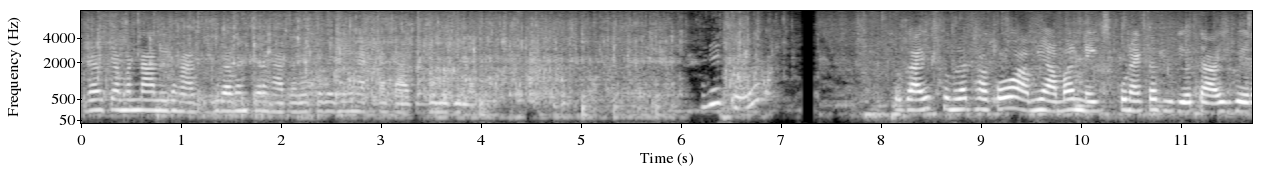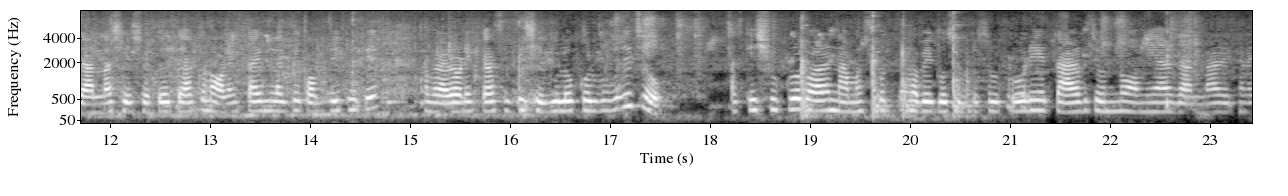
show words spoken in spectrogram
এটা হচ্ছে আমার নানির হাত, বুড়া মানুষের হাত আবার দিয়ে হাতটা কাজ বলে দিলাম। বুঝেছ? তো গাইজ তোমরা থাকো, আমি আবার নেক্সট কোনো একটা ভিডিওতে আসবে, রান্না শেষ হতে, তো এখন অনেক টাইম লাগবে কমপ্লিট হতে। আমার আর অনেক কাজ আছে, সেগুলো করব, বুঝেছ? আজকে শুক্রবার, নামাজ পড়তে হবে, গোসল টোসল করে, তার জন্য আমি আর রান্নার এখানে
